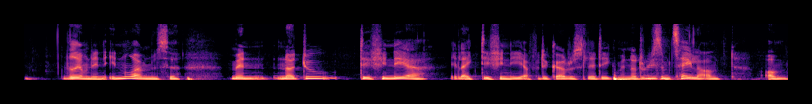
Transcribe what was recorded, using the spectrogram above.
jeg ved ikke, om det er en indrømmelse, men når du definerer, eller ikke definerer, for det gør du slet ikke, men når du ligesom taler om, om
